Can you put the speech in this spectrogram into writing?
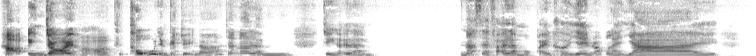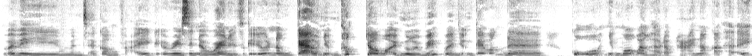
họ enjoy, họ thích thú những cái chuyện đó, cho nên là chị nghĩ là nó sẽ phải là một khoảng thời gian rất là dài. Bởi vì mình sẽ cần phải, kiểu, raising awareness, kiểu, nâng cao nhận thức cho mọi người biết về những cái vấn đề của những mối quan hệ độc hại nó có thể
